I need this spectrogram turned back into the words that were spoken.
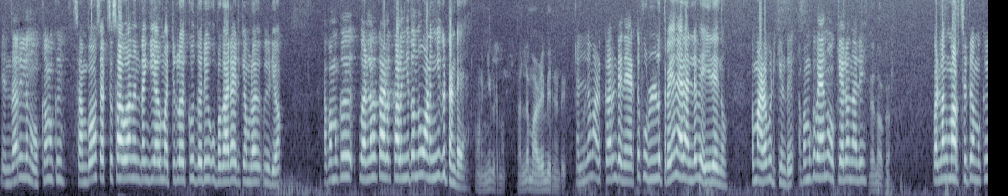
എന്താ അറിയില്ല നോക്കാം നമുക്ക്. സംഭവം സക്സസ് ആവുകയെന്നുണ്ടെങ്കിൽ അത് മറ്റുള്ളവർക്കും ഇതൊരു ഉപകാരമായിരിക്കും നമ്മളെ വീഡിയോ അപ്പം നമുക്ക് വെള്ളമൊക്കെ കളഞ്ഞതൊന്ന് ഉണങ്ങി കിട്ടണ്ടേ? ഉണങ്ങി കിട്ടണം. നല്ല മഴയും വരുന്നുണ്ട്. നല്ല മഴക്കാറുണ്ട്. നേരത്തെ ഫുള്ള് ഇത്രയും നേരം നല്ല വെയിലായിരുന്നു. അപ്പൊ മഴ പിടിക്കുന്നുണ്ട്. അപ്പൊ നമുക്ക് വേഗം നോക്കിയാലോ എന്നാൽ? നോക്കാം. വെള്ളം മറിച്ചിട്ട് നമുക്ക്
